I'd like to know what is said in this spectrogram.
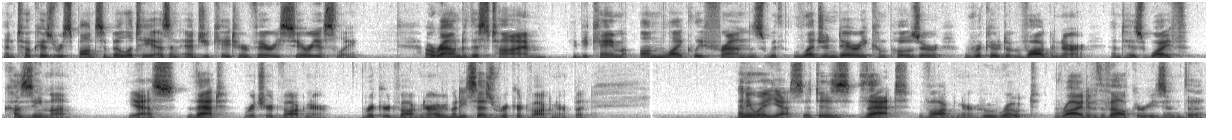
and took his responsibility as an educator very seriously. Around this time, he became unlikely friends with legendary composer Richard Wagner and his wife Cosima. Yes, that Richard Wagner. Richard Wagner. Everybody says Richard Wagner, but anyway, yes, it is that Wagner who wrote Ride of the Valkyries and the,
